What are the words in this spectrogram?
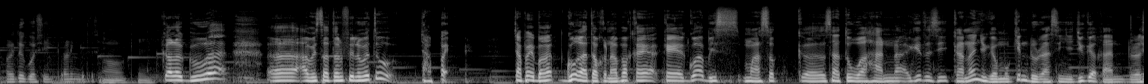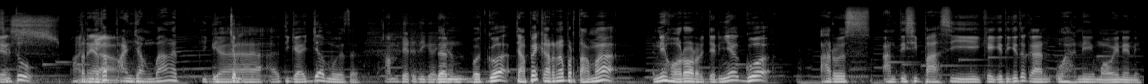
Kalau itu gue sih paling gitu sih. Oke. Kalau gua eh, abis nonton film itu capek. Capek banget. Gue gak tahu kenapa kayak kayak gue abis masuk ke satu wahana gitu sih. Karena juga mungkin durasinya juga kan. Durasi Yes, itu panjang. ternyata panjang banget. Tiga, tiga jam gitu. Hampir tiga jam. Dan buat gue capek karena pertama ini horor. Jadinya gue harus antisipasi kayak gitu-gitu kan. Wah nih mau ini nih.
